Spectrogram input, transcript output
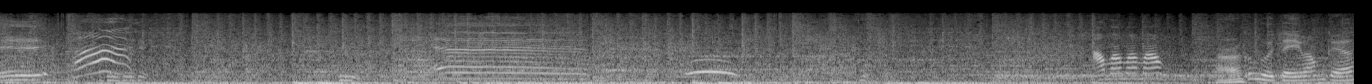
Ê. Ông ông ông ông Hả Có người tìm ông kìa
